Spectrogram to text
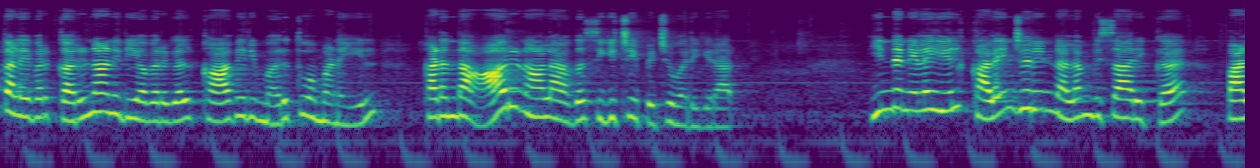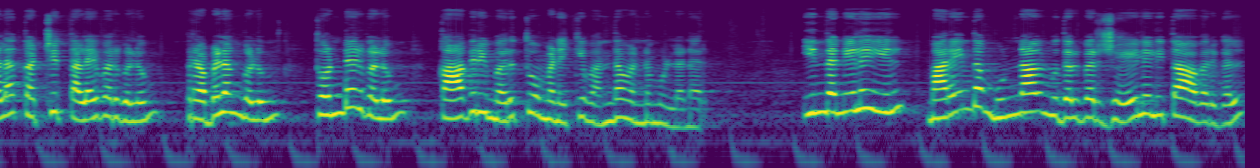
தலைவர் கருணாநிதி அவர்கள் காவிரி மருத்துவமனையில் கடந்த ஆறு நாளாக சிகிச்சை பெற்று வருகிறார். இந்த நிலையில் கலைஞரின் நலம் விசாரிக்க பல கட்சி தலைவர்களும் பிரபலங்களும் தொண்டர்களும் காவிரி மருத்துவமனைக்கு வந்த வண்ணம் உள்ளனர். இந்த நிலையில் மறைந்த முன்னாள் முதல்வர் ஜெயலலிதா அவர்கள்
